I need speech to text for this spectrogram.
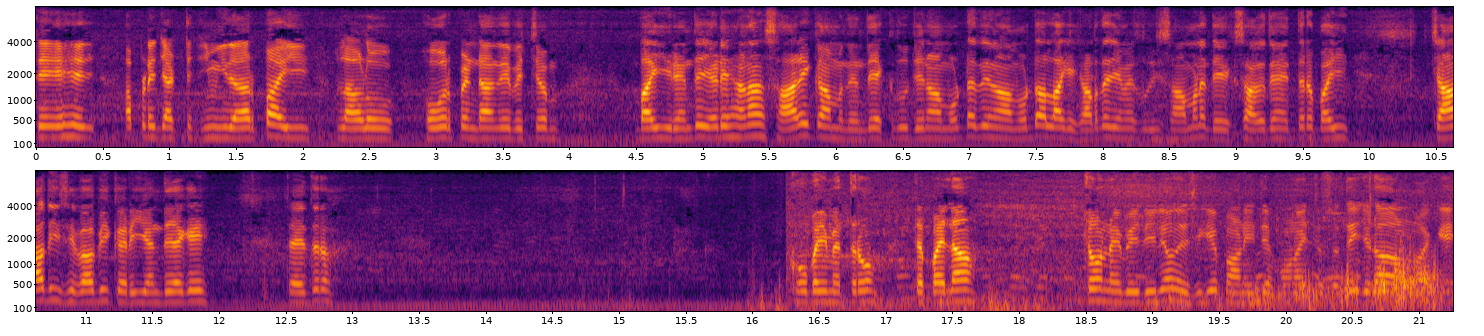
ਤੇ ਇਹ ਆਪਣੇ ਜੱਟ ਜ਼ਿਮੀਂਦਾਰ ਭਾਈ ਲਾ ਲਓ, ਹੋਰ ਪਿੰਡਾਂ ਦੇ ਵਿੱਚ ਬਾਈ ਰਹਿੰਦੇ ਜਿਹੜੇ ਹਨਾ, ਸਾਰੇ ਕੰਮ ਦਿੰਦੇ, ਇੱਕ ਦੂਜੇ ਨਾਲ ਮੋਢੇ ਦੇ ਨਾਲ ਮੋਢਾ ਲਾ ਕੇ ਖੜਦੇ ਜਿਵੇਂ ਤੁਸੀਂ ਸਾਹਮਣੇ ਦੇਖ ਸਕਦੇ ਹੋ, ਇੱਧਰ ਬਾਈ ਚਾਹ ਦੀ ਸੇਵਾ ਵੀ ਕਰੀ ਜਾਂਦੇ ਹੈਗੇ ਤੇ ਇੱਧਰ ਦੇਖੋ ਬਈ ਮਿੱਤਰੋ, ਤੇ ਪਹਿਲਾਂ ਝੋਨੇ ਬੀਜਦੀ ਲਿਆਉਂਦੇ ਸੀਗੇ ਪਾਣੀ ਤੇ ਹੁਣ ਇੱਥੋਂ ਸਿੱਧੇ ਚੜਾਉਣ ਲੱਗੇ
